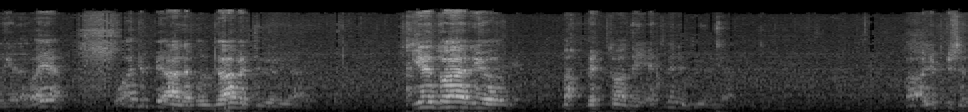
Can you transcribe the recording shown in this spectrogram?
bu yere var ya. O acip bir alem, onu devam ettiriyor yani. Yine dua ediyor. Bak beddua diye etmedim diyor yani. Bak acip misin?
